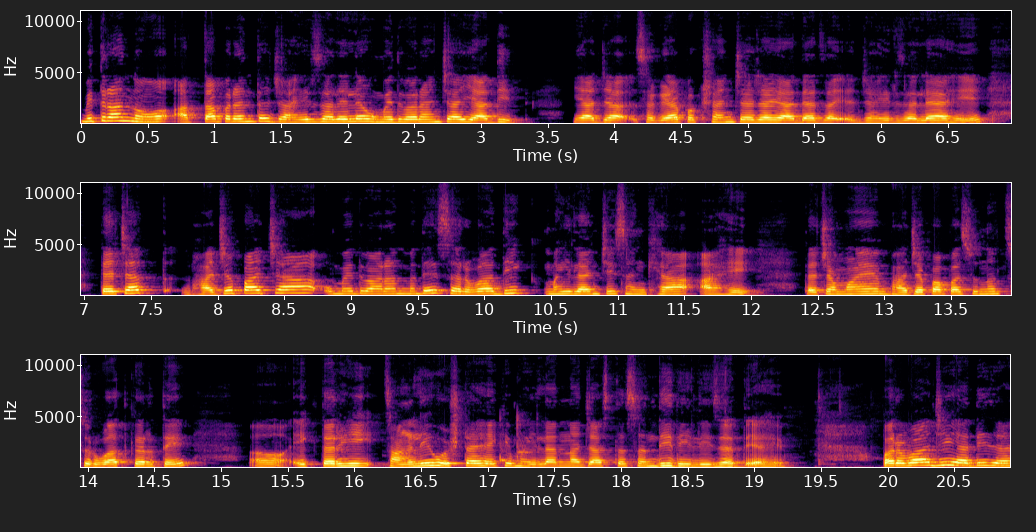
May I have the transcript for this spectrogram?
मित्रांनो आत्तापर्यंत जाहीर झालेल्या उमेदवारांच्या यादीत या ज्या सगळ्या पक्षांच्या ज्या याद्या जा जाहीर झाल्या आहे त्याच्यात भाजपाच्या उमेदवारांमध्ये सर्वाधिक महिलांची संख्या आहे. त्याच्यामुळे भाजपापासूनच सुरुवात करते. एकतर ही चांगली गोष्ट आहे की महिलांना जास्त संधी दिली जाते आहे. परवा जी यादी जा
